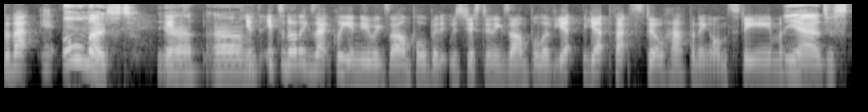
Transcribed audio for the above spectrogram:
So that it, Almost. Yeah. um, it's it's not exactly a new example, but it was just an example of yep, yep, that's still happening on Steam. yeah, just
